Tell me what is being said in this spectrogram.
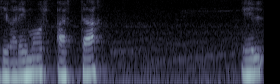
llegaremos hasta el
